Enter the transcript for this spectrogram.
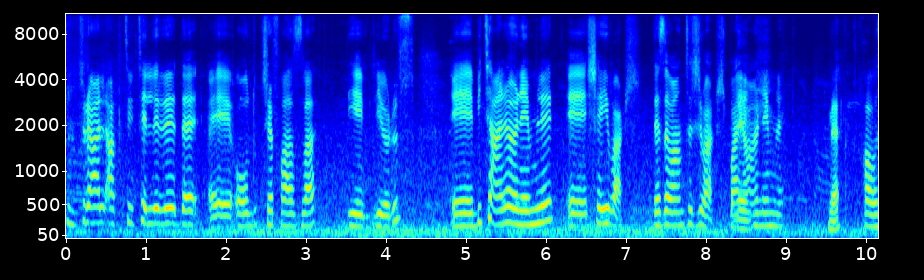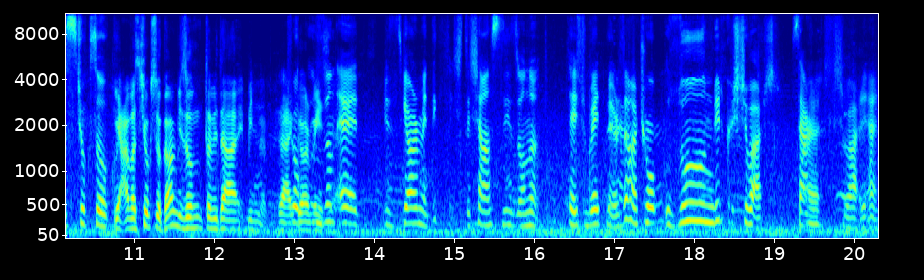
kültürel aktiviteleri de e, oldukça fazla diyebiliyoruz. E, bir tane önemli e, şeyi var, dezavantajı var. Bayağı Neymiş? önemli. Ne? Havası çok soğuk. Ya havası çok soğuk ama biz onu tabii daha bilmiyorum. Daha çok görmeyiz. uzun, evet biz görmedik. İşte şanslıyız onu tecrübe etmiyoruz ama çok uzun bir kışı var. Sert Evet. bir kışı var yani.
